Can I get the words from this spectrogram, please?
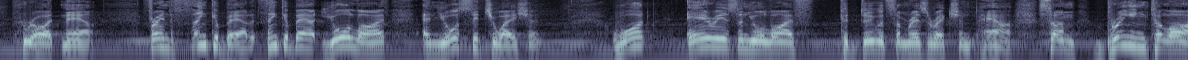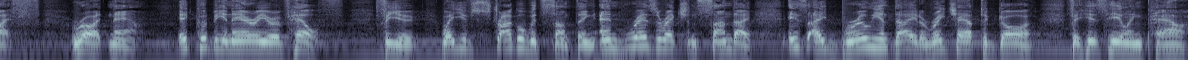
right now? Friend, think about it. Think about your life and your situation. What areas in your life could do with some resurrection power, some bringing to life right now? It could be an area of health for you where you've struggled with something. And Resurrection Sunday is a brilliant day to reach out to God for His healing power.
